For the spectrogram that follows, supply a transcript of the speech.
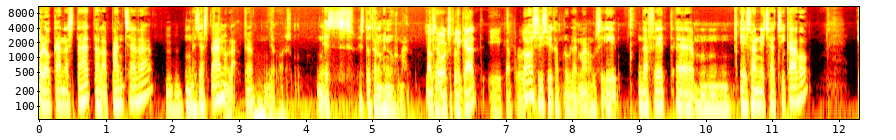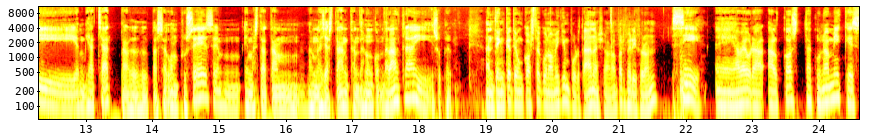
però que han estat a la panxa de una gestant o l'altra. Llavors, és, és totalment normal. Els heu explicat i cap problema. No, sí, sí, cap problema. O sigui, de fet, eh, ells van néixer a Chicago i hem viatjat pel, pel segon procés, hem, hem estat amb, amb la gestant tant de l'un com de l'altre i superbé. Entenc que té un cost econòmic important, això, no?, per fer-hi front. Sí, eh, a veure, el cost econòmic és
